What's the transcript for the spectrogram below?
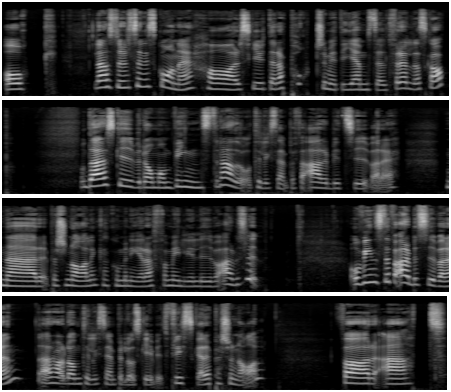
Och Länsstyrelsen i Skåne har skrivit en rapport som heter Jämställt föräldraskap. Och där skriver de om vinsterna då till exempel för arbetsgivare när personalen kan kombinera familjeliv och arbetsliv. Och vinster för arbetsgivaren, där har de till exempel då skrivit friskare personal, för att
